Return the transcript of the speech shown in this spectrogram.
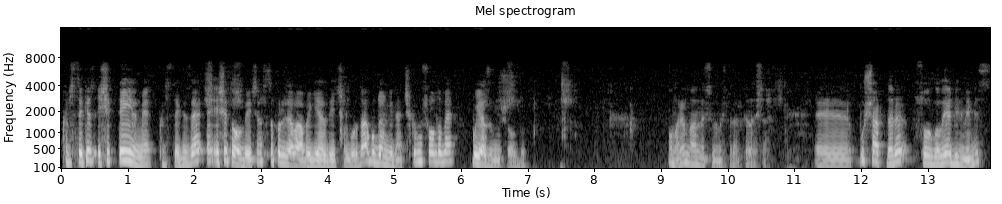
48 eşit değil mi 48'e? E, eşit olduğu için 0 cevabı geldiği için burada bu döngüden çıkılmış oldu ve bu yazılmış oldu. Umarım anlaşılmıştır arkadaşlar. Ee, bu şartları sorgulayabilmemiz,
